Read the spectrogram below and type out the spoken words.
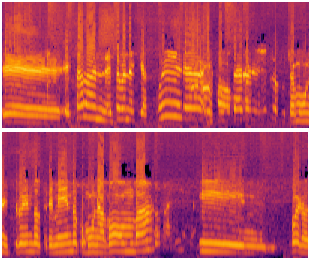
eh, estaban estaban aquí afuera, escucharon, nosotros escuchamos un estruendo tremendo como una bomba y bueno,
